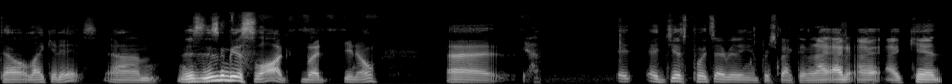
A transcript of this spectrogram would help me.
tell like it is. Um, this, this is gonna be a slog, but you know. Uh, Yeah. It, it just puts everything in perspective. And I, I I can't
